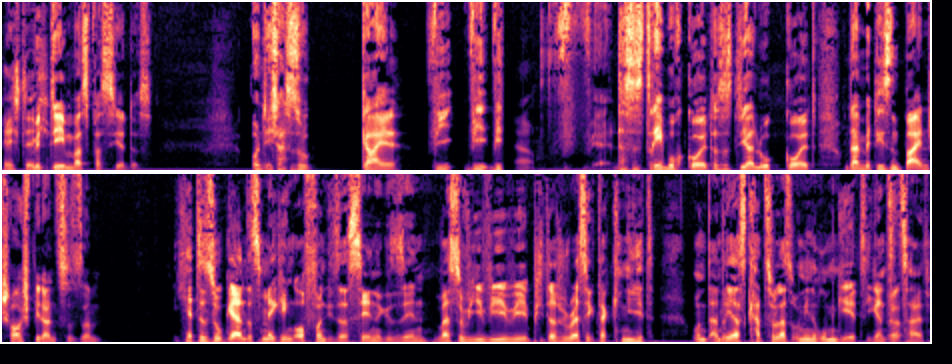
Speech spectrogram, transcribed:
Richtig. mit dem, was passiert ist. Und ich dachte so, geil. Wie, wie, wie, ja. das ist Drehbuchgold, das ist Dialoggold. Und dann mit diesen beiden Schauspielern zusammen. Ich hätte so gern das Making-of von dieser Szene gesehen. Weißt du, wie, wie, wie Peter Jurassic da kniet und Andreas Katzulas um ihn rumgeht die ganze Ja. Zeit.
